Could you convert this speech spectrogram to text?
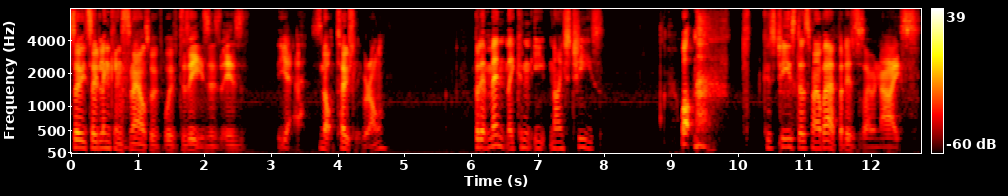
So so linking smells with with disease is is yeah, it's not totally wrong. But it meant they couldn't eat nice cheese well, because cheese does smell bad, but it's so nice.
